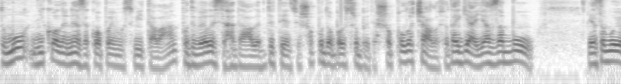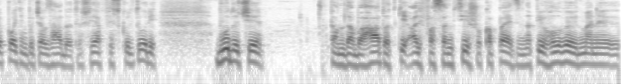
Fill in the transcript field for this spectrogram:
тому ніколи не закопуємо свій талант, подивились, згадали в дитинстві, що подобалось робити, що получалося. Так я, я забув. Я забув, я потім почав згадувати, що я в фізкультурі, будучи там де багато такі альфа-самці, що капець, на півголови від мене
